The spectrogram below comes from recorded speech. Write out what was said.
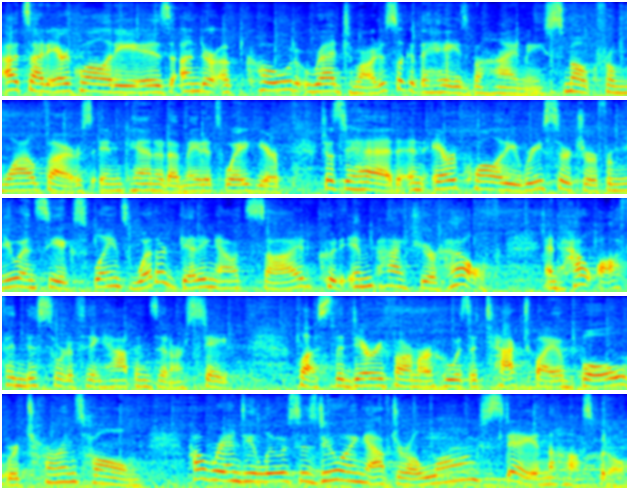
Outside air quality is under a code red tomorrow. Just look at the haze behind me. Smoke from wildfires in Canada made its way here. Just ahead, an air quality researcher from UNC explains whether getting outside could impact your health and how often this sort of thing happens in our state. Plus, the dairy farmer who was attacked by a bull returns home. How Randy Lewis is doing after a long stay in the hospital.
